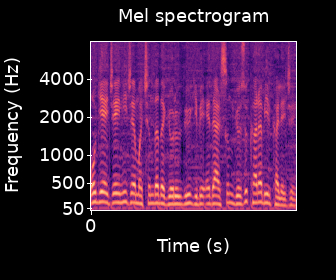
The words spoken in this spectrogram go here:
OGC Nice maçında da görüldüğü gibi Ederson gözü kara bir kaleci.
